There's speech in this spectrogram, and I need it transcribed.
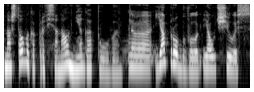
На что вы как профессионал не готовы? Э, я пробовала, я училась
